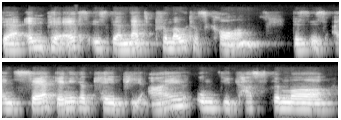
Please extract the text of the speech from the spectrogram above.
Der NPS ist der Net Promoter Score. Das ist ein sehr gängiger KPI, um die Customer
